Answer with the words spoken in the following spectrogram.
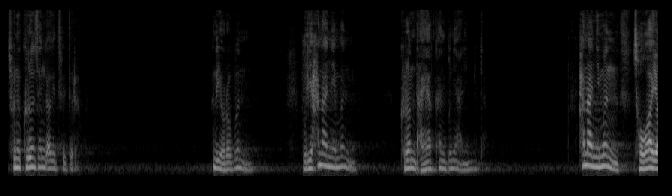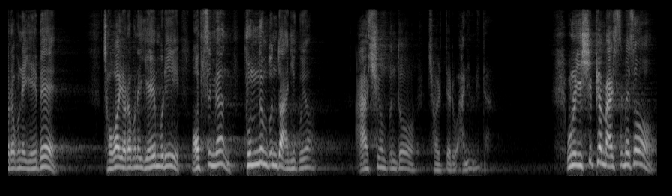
저는 그런 생각이 들더라고요. 근데 여러분, 우리 하나님은 그런 나약한 분이 아닙니다. 하나님은 저와 여러분의 예배, 저와 여러분의 예물이 없으면 굶는 분도 아니고요. 아쉬운 분도 절대로 아닙니다. 오늘 이 시편 말씀에서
